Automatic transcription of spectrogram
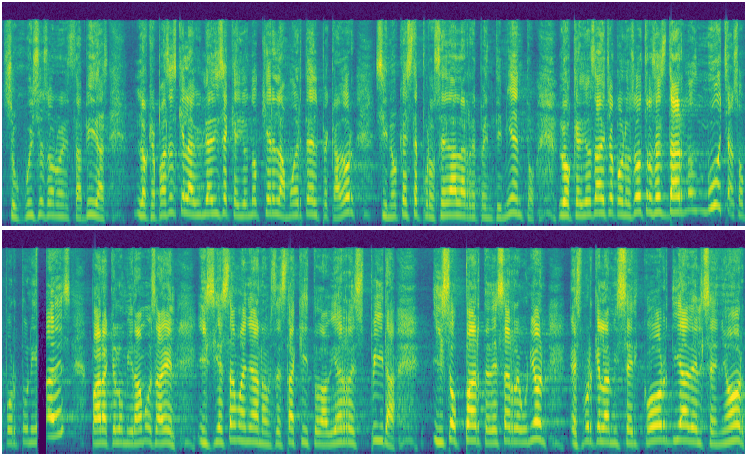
su juicio sobre nuestras vidas. Lo que pasa es que la Biblia dice que Dios no quiere la muerte del pecador, sino que éste proceda al arrepentimiento. Lo que Dios ha hecho con nosotros es darnos muchas oportunidades para que lo miramos a Él. Y si esta mañana usted está aquí, todavía respira, hizo parte de esa reunión, es porque la misericordia del Señor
